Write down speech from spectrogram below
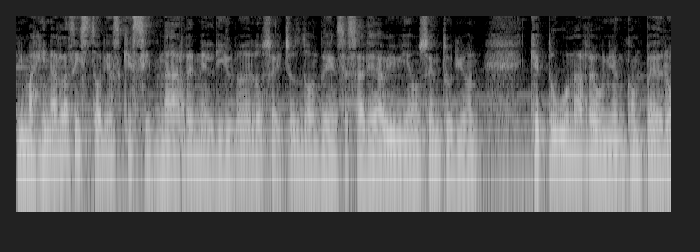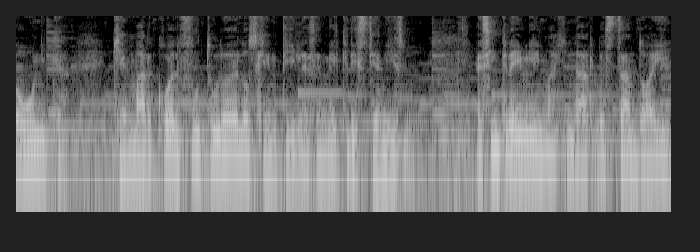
Imaginar las historias que se narran en el libro de los Hechos donde en Cesarea vivía un centurión que tuvo una reunión con Pedro única que marcó el futuro de los gentiles en el cristianismo. Es increíble imaginarlo estando ahí,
